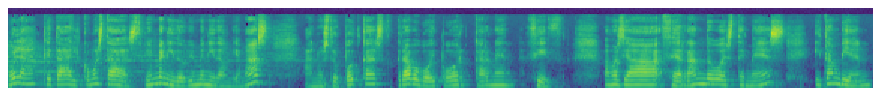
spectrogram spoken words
Hola, ¿qué tal? ¿Cómo estás? Bienvenido, bienvenida un día más a nuestro podcast Grabo Voy por Carmen Cid. Vamos ya cerrando este mes y también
